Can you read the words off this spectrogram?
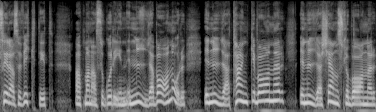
så är det alltså viktigt att man alltså går in i nya banor, i nya tankebanor, i nya känslobanor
